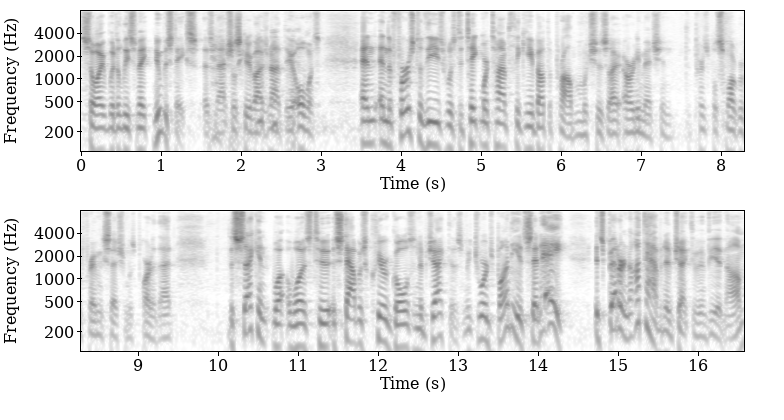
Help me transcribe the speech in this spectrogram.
so I would at least make new mistakes as national security advisor, not the old ones. And, and the first of these was to take more time thinking about the problem, which, as I already mentioned, the principal small group framing session was part of that. The second wa- was to establish clear goals and objectives. I mean, McGeorge Bundy had said, hey, it's better not to have an objective in Vietnam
